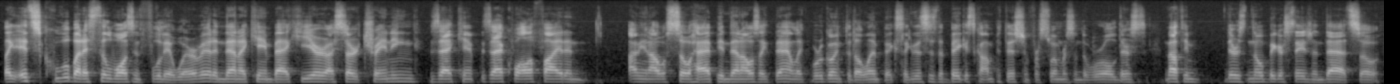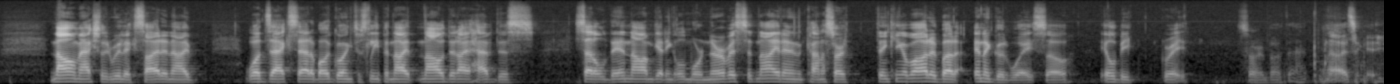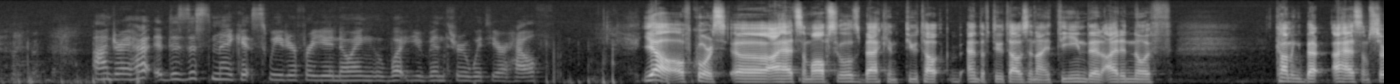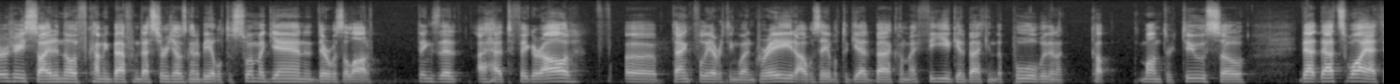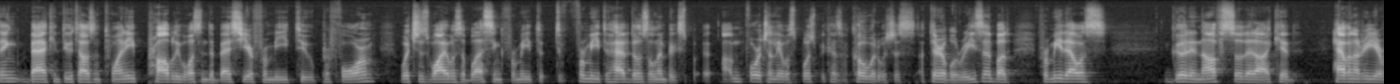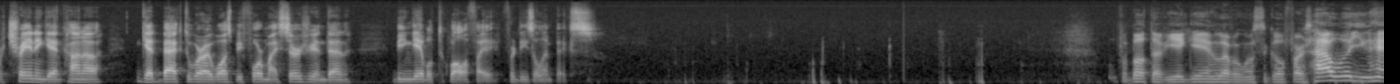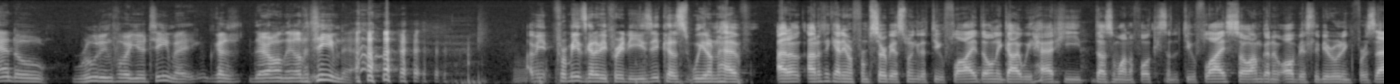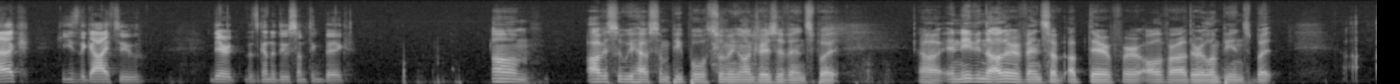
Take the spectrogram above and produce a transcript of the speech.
like it's cool, but I still wasn't fully aware of it. And then I came back here. I started training. Zach came, Zach qualified, and I mean, I was so happy. And then I was like, damn, like we're going to the Olympics. Like this is the biggest competition for swimmers in the world. There's nothing. There's no bigger stage than that. So now I'm actually really excited. And I, what Zach said about going to sleep at night. Now that I have this settled in, now I'm getting a little more nervous at night and kind of start thinking about it, but in a good way. So it'll be great. Sorry about that. No, it's okay. Andrej, how, does this make it sweeter for you knowing what you've been through with your health? Yeah, of course. Uh, I had some obstacles back in 2000, end of 2019 that I didn't know if coming back. I had some surgery, so I didn't know if coming back from that surgery I was going to be able to swim again. And there was a lot of things that I had to figure out. Uh, thankfully, everything went great. I was able to get back on my feet, get back in the pool within a couple month or two. So that that's why I think back in 2020 probably wasn't the best year for me to perform, which is why it was a blessing for me to, to for me to have those Olympics. Unfortunately, it was pushed because of COVID, which is a terrible reason. But for me, that was good enough so that I could have another year of training and kind of get back to where I was before my surgery, and then being able to qualify for these Olympics. For both of you again, whoever wants to go first, how will you handle rooting for your teammate because they're on the other team now? I mean, for me, it's gonna be pretty easy because we don't have. I don't. I don't think anyone from Serbia swing the two fly. The only guy we had, he doesn't want to focus on the two fly. So I'm gonna obviously be rooting for Zach. He's the guy to there that's gonna do something big. Um, obviously we have some people swimming Andrej's events, but uh, and even the other events up up there for all of our other Olympians. But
